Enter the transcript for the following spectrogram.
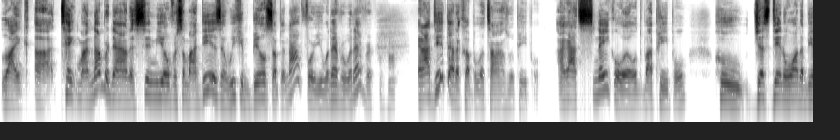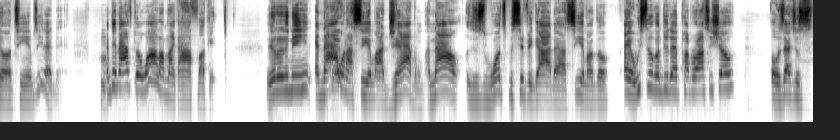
like uh, take my number down and send me over some ideas, and we can build something out for you, whatever, whatever. Mhm. And I did that a couple of times with people. I got snake oiled by people who just didn't want to be on TMZ that day. Hmm. And then after a while, I'm like, ah, fuck it. You know what I mean? And now Yeah. when I see him, I jab him. And now there's one specific guy that I see him, I go, hey, are we still gonna do that paparazzi show? Or is that just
